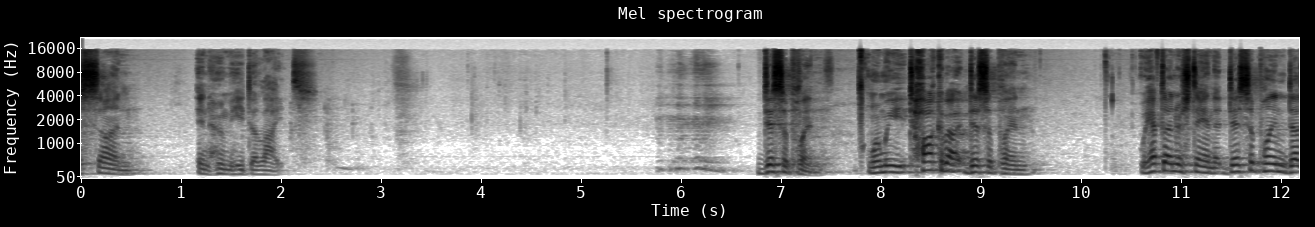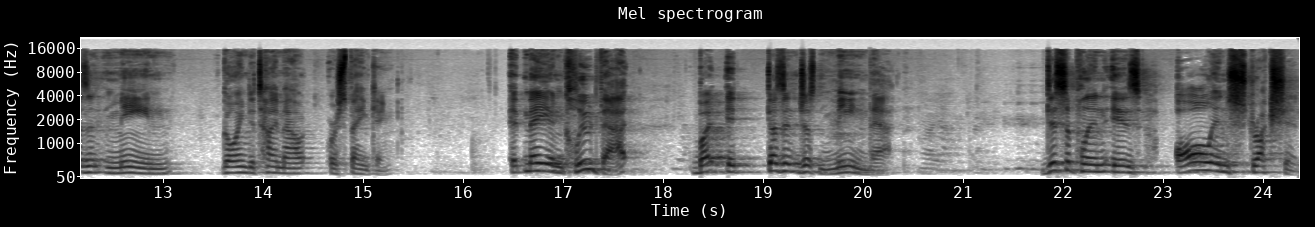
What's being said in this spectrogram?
son in whom he delights. Discipline. When we talk about discipline, we have to understand that discipline doesn't mean going to timeout, or spanking. It may include that, but it doesn't just mean that. Discipline is all instruction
